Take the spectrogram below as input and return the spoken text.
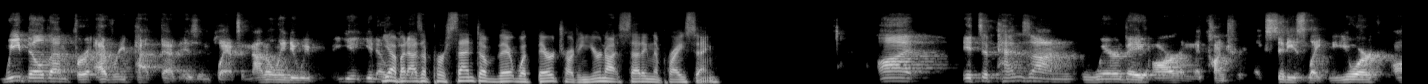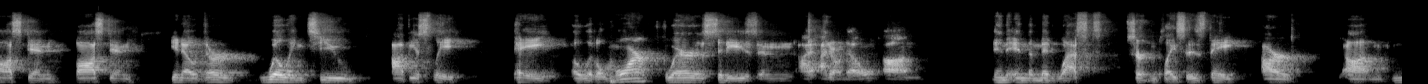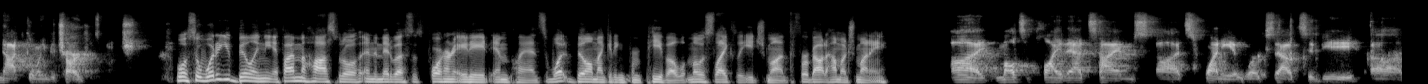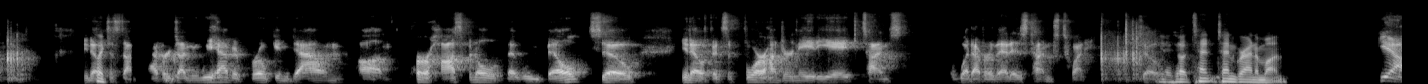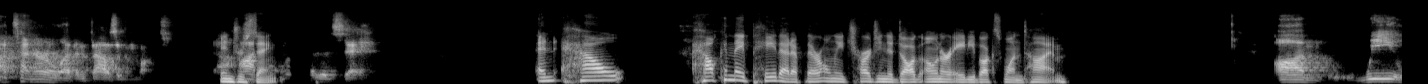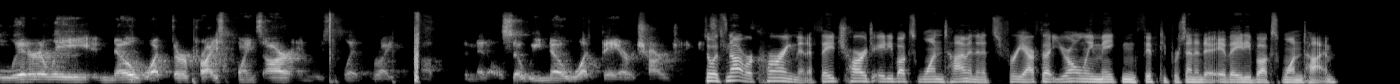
We bill them for every pet that is implanted. Not only do we, you, you know, yeah, but as a percent of their what they're charging, you're not setting the pricing. Uh, it depends on where they are in the country. Like cities like New York, Austin, Boston, you know, they're willing to obviously pay a little more, whereas cities in I, I don't know, um, in in the Midwest, certain places they are um, not going to charge as much. Well, so what are you billing me if I'm a hospital in the Midwest with 488 implants? What bill am I getting from Peeva? What most likely each month for about how much money? uh, multiply that times uh, 20, it works out to be, um, you know, like, just on average. I mean, we have it broken down um, per hospital that we bill. So, you know, if it's a 488 times whatever that is times 20. So, yeah, so 10, 10 grand a month. Yeah, 10 or 11,000 a month. Interesting. I would say. And how how can they pay that if they're only charging the dog owner 80 bucks one time? Um, we literally know what their price points are and we split right up the middle. So we know what they are charging. So it's not recurring then. If they charge 80 bucks one time and then it's free after that, you're only making 50% of 80 bucks one time.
